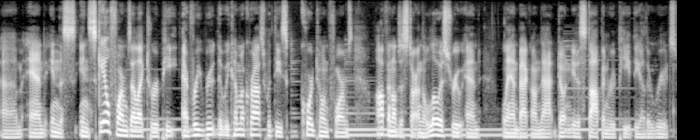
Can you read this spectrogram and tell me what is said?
Um, and in the in scale forms, I like to repeat every root that we come across. With these chord tone forms, often I'll just start on the lowest root and land back on that. Don't need to stop and repeat the other roots.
